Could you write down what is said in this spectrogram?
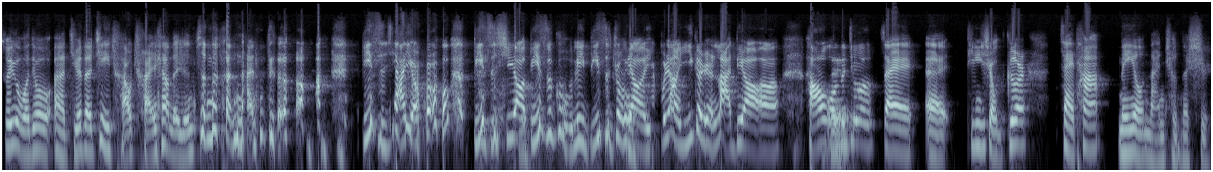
所以我就呃觉得这一条船上的人真的很难得，彼此加油，彼此需要，彼此鼓励，彼此重要，也不让一个人落掉啊。好，我们就再呃听一首歌，在他没有难成的事。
